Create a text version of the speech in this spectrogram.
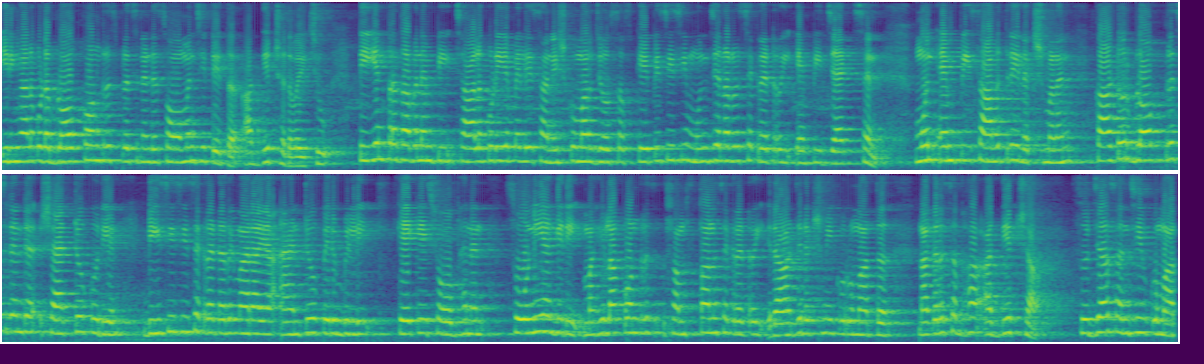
ഇരിങ്ങാലക്കുട ബ്ലോക്ക് കോൺഗ്രസ് പ്രസിഡന്റ് സോമൻ ചിറ്റേത്ത് അധ്യക്ഷത വഹിച്ചു. T N Prathapan M P Chalakudy M L A Saneesh Kumar Joseph K P C C മുൻ general secretary M P Jackson മുൻ M P Savithri Lakshmanan Kattoor block president Shatto Kurian D C C സെക്രട്ടറിമാരായ ആന്റോ പെരുമ്പിള്ളി കെ കെ ശോഭനൻ സോണിയഗിരി മഹിളാ കോൺഗ്രസ് സംസ്ഥാന സെക്രട്ടറി രാജലക്ഷ്മി കുറുമാത്ത് നഗരസഭാ അധ്യക്ഷ Suja Sanjeev Kumar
